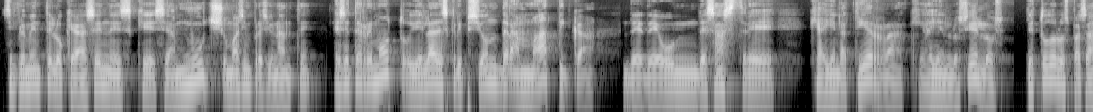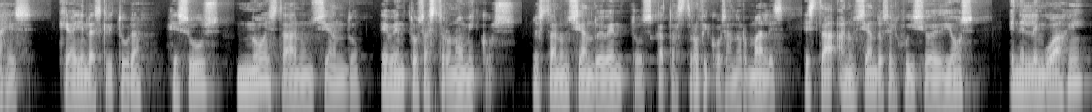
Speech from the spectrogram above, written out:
Simplemente lo que hacen es que sea mucho más impresionante ese terremoto y es la descripción dramática de, de, un desastre que hay en la tierra, que hay en los cielos. De todos los pasajes que hay en la escritura, Jesús no está anunciando eventos astronómicos, no está anunciando eventos catastróficos anormales, está anunciándose el juicio de Dios en el lenguaje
